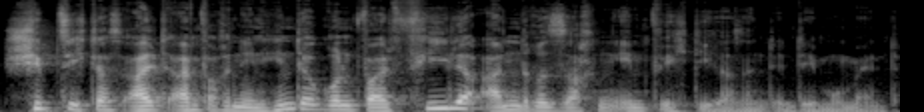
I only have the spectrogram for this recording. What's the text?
schiebt sich das halt einfach in den Hintergrund, weil viele andere Sachen eben wichtiger sind in dem Moment.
